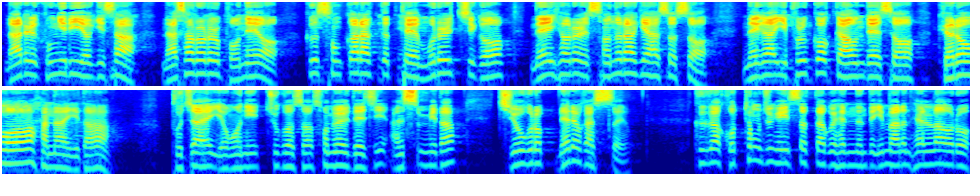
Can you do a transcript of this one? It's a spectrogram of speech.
나를 궁일이 여기사 나사로를 보내어 그 손가락 끝에 물을 찍어 내 혀를 서늘하게 하소서 내가 이 불꽃 가운데서 괴로워하나이다. 부자의 영혼이 죽어서 소멸되지 않습니다. 지옥으로 내려갔어요. 그가 고통 중에 있었다고 했는데 이 말은 헬라어로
